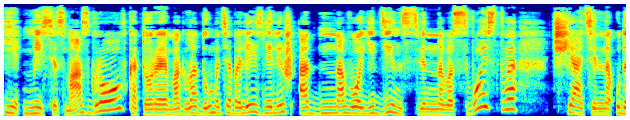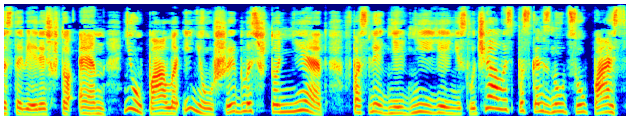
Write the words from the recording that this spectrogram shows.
и миссис Масгроув, которая могла думать о болезни лишь одного единственного свойства, тщательно удостоверясь, что Энн не упала и не ушиблась, что нет, в последние дни ей не случалось поскользнуться, упасть,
